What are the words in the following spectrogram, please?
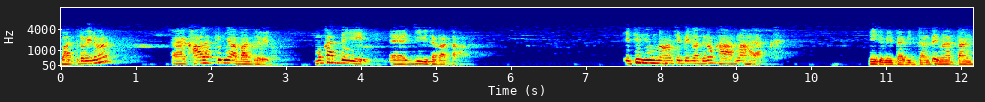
භද්‍ර වෙනවා කාලකිරියා භද්‍ර වෙනවා. මොකද්ද මේ ජීවිත රටාව? ඉතින් උන්වහන්සේ පෙන්නලා දෙනවා කාරණා හයක්. මේක මේ පැවිද්දන්ට එහෙම නැත්නම්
